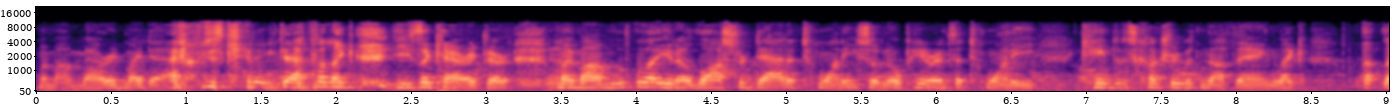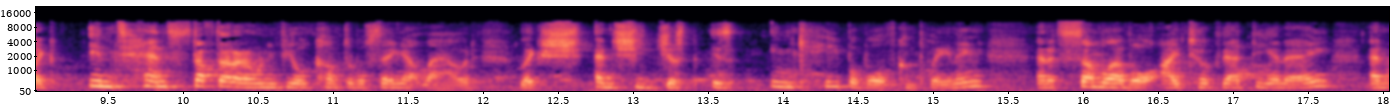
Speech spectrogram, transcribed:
My mom married my dad. I'm just kidding, dad, but like he's a character. My mom, you know, lost her dad at 20, so no parents at 20. Came to this country with nothing, like, uh, like intense stuff that I don't even feel comfortable saying out loud. Like, sh- and she just is incapable of complaining. And at some level, I took that DNA, and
